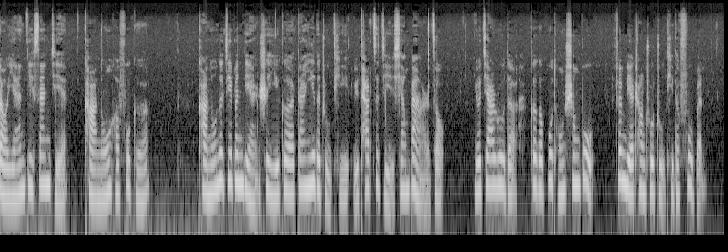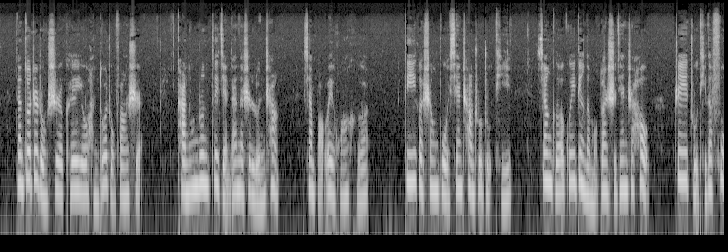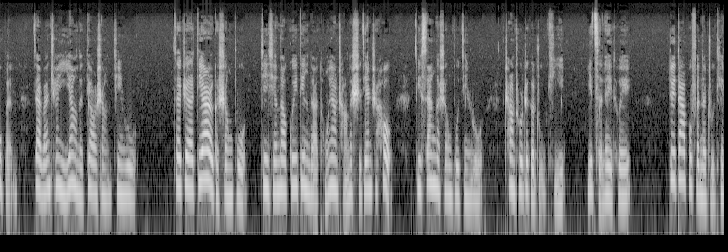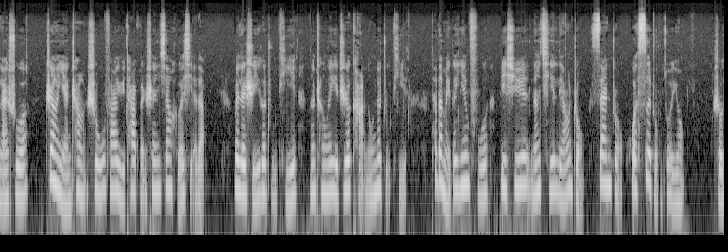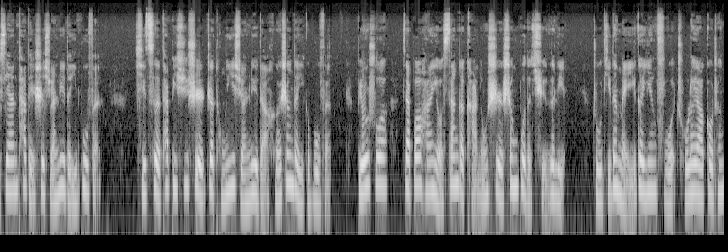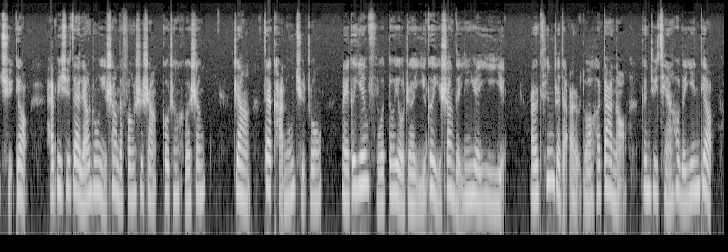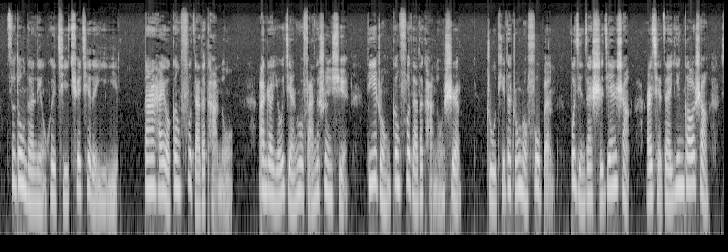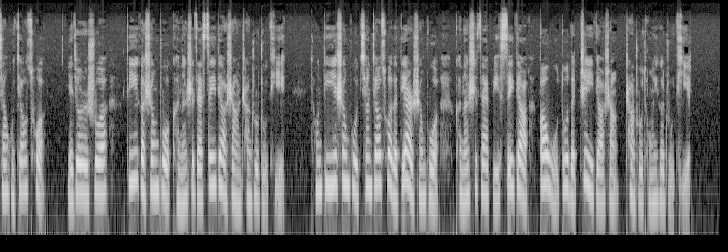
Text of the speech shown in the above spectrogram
导言第三节：卡农和赋格。卡农的基本点是一个单一的主题与它自己相伴而奏，由加入的各个不同声部分别唱出主题的副本。但做这种事可以有很多种方式。卡农中最简单的是轮唱，像《保卫黄河》，第一个声部先唱出主题，相隔规定的某段时间之后，这一主题的副本在完全一样的调上进入。在这第二个声部进行到规定的同样长的时间之后，第三个声部进入，唱出这个主题，以此类推。对大部分的主题来说，这样演唱是无法与它本身相和谐的。为了使一个主题能成为一支卡农的主题，它的每个音符必须能起两种、三种或四种作用。首先，它得是旋律的一部分。其次，它必须是这同一旋律的和声的一个部分。比如说，在包含有三个卡农式声部的曲子里，主题的每一个音符除了要构成曲调，还必须在两种以上的方式上构成和声。这样，在卡农曲中，每个音符都有着一个以上的音乐意义，而听着的耳朵和大脑根据前后的音调，自动地领会其确切的意义。当然，还有更复杂的卡农。按照由简入繁的顺序，第一种更复杂的卡农是主题的种种副本不仅在时间上，而且在音高上相互交错。也就是说，第一个声部可能是在 C 调上唱出主题，同第一声部相交错的第二声部可能是在比 C 调高五度的 G 调上唱出同一个主题。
